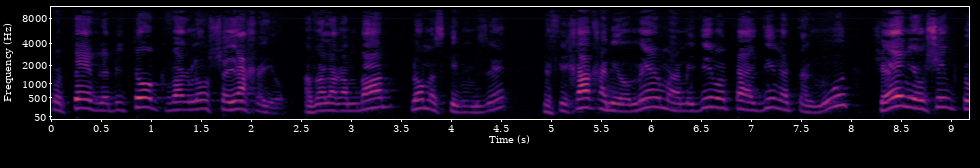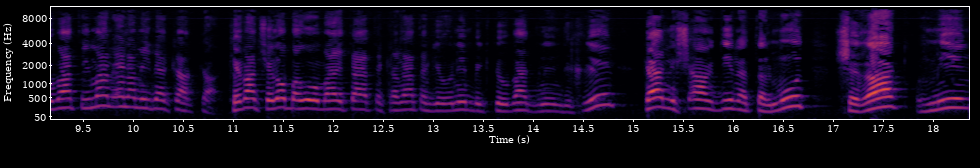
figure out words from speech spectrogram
כותב לביתו כבר לא שייך היום. אבל הרמב"ם לא מסכים עם זה, לפיכך אני אומר, מעמידים אותה על דין התלמוד, שאין יורשים כתובת אימן אלא מן הקרקע. כיוון שלא ברור מה הייתה תקנת הגאונים בכתובת בני דכרין, כאן נשאר דין התלמוד שרק מן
